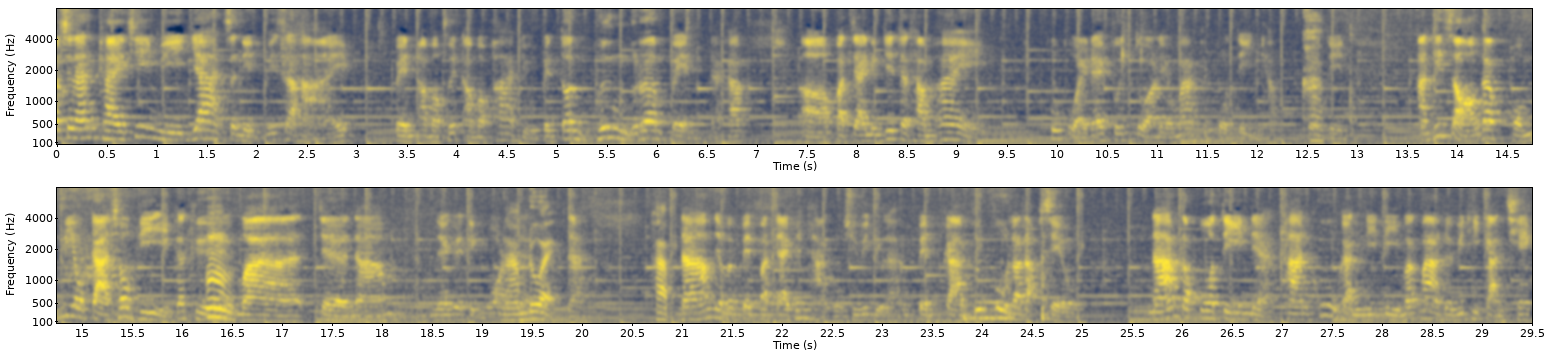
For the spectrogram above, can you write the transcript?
เพราะฉะนั้นใครที่มีญาติสนิทมิตรสหาย เป็นอัมพฤกษ์อัมพาตอยู่เป็นต้นเพิ่งเริ่มเป็นนะครับเอ่อปัจจัยหนึ่งที่จะทำให้ผู้ป่วยได้ฟื้นตัวเร็วมากคือโปรตีนครับคโปรับรตีนอันที่สองครับผมมีโอกาสโชคดีอีกก็คืออมมาเจอน้ำ negative water น้ำด้วยนะครับน้ำเนี่ยมันเป็นปัจจัยพื้นฐานของชีวิตอยู่แล้ว มันเป็นการฟื้นฟูระดับเซลล์ น้ำกับโปรตีนเนี่ยทานคู่กันดีๆ มากๆ โดยวิธีการเช็ค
